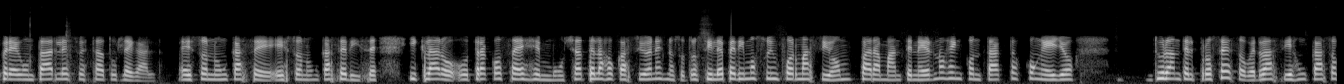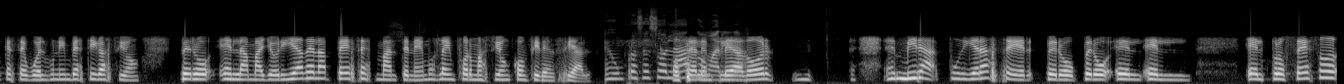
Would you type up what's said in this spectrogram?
preguntarle su estatus legal. Eso nunca se eso nunca se dice. Y claro, otra cosa es en muchas de las ocasiones nosotros sí le pedimos su información para mantenernos en contacto con ellos durante el proceso, ¿verdad? Si es un caso que se vuelve una investigación, pero en la mayoría de las veces mantenemos la información confidencial. Es un proceso largo. O sea, el empleador, eh, mira, pudiera ser, pero, pero el, el, el proceso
